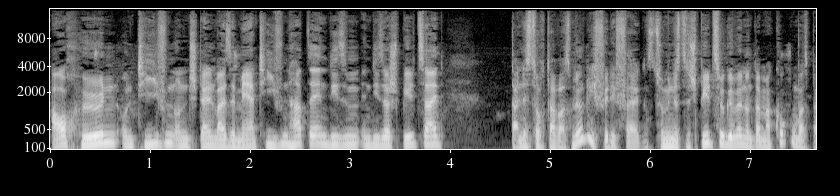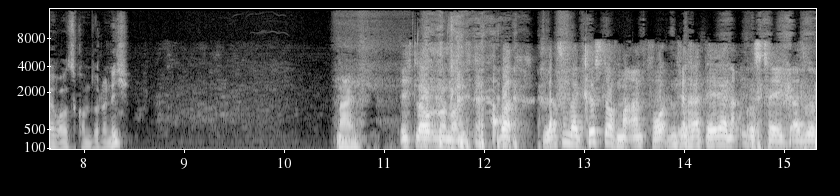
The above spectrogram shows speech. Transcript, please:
auch Höhen und Tiefen und stellenweise mehr Tiefen hatte in diesem, in dieser Spielzeit, dann ist doch da was möglich für die Falcons. Zumindest das Spiel zu gewinnen und dann mal gucken, was bei rauskommt, oder nicht? Nein. Ich glaube immer noch nicht. Aber lassen wir Christoph mal antworten, vielleicht hat der ja ein anderes Take. Also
